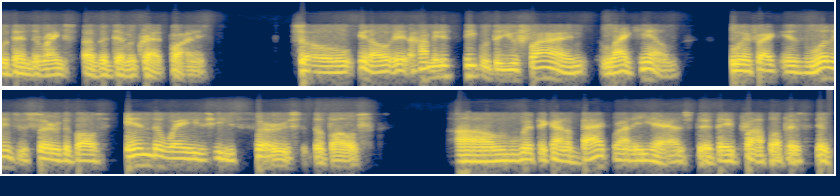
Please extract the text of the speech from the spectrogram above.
within the ranks of the Democrat Party. So you know, it, how many people do you find like him? who in fact is willing to serve the boss in the ways he serves the boss, um, with the kind of background he has that they prop up as, as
